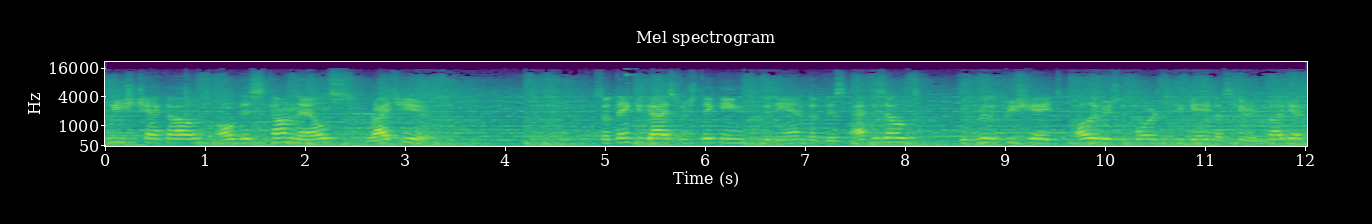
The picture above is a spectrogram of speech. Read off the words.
please check out all these thumbnails right here. So thank you guys for sticking to the end of this episode. We really appreciate all of your support you gave us here in Project.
